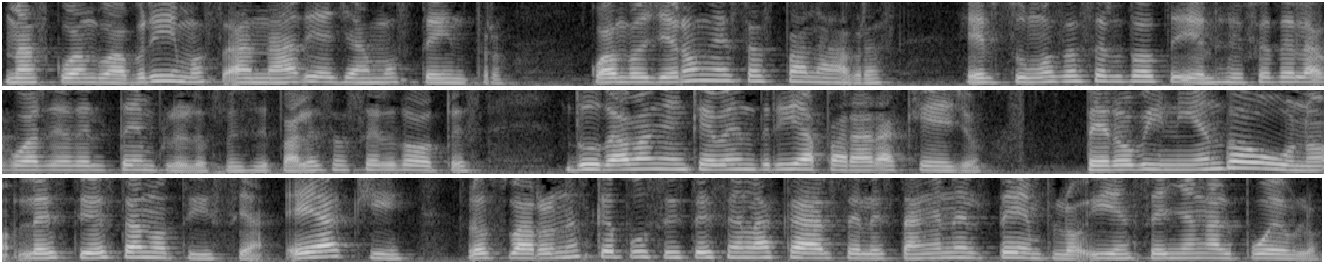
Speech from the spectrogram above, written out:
mas cuando abrimos a nadie hallamos dentro. Cuando oyeron estas palabras, el sumo sacerdote y el jefe de la guardia del templo y los principales sacerdotes dudaban en qué vendría a parar aquello. Pero viniendo uno les dio esta noticia He aquí, los varones que pusisteis en la cárcel están en el templo y enseñan al pueblo.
